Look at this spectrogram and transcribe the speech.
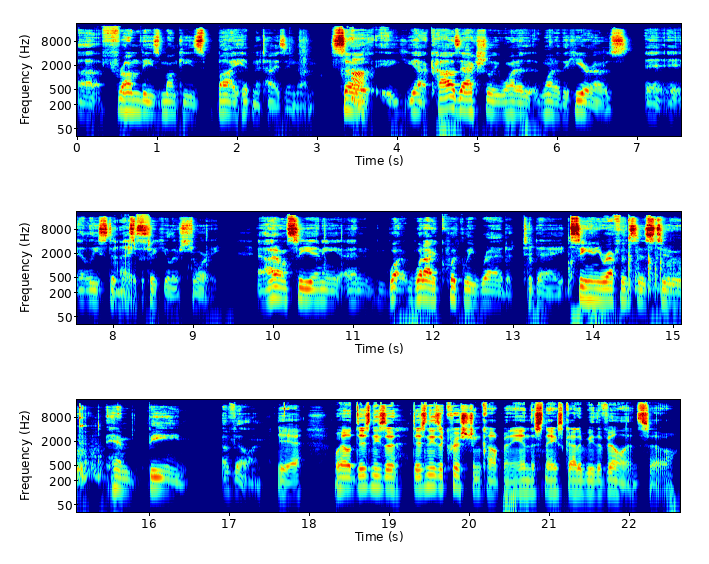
uh, from these monkeys by hypnotizing them. So Huh. yeah, Kaa's actually one of the, one of the heroes, a- a- at least in Nice. this particular story. And I don't see any, and what what I quickly read today, see any references to him being a villain. Yeah. Well, Disney's a Disney's a Christian company, and the snake's got to be the villain. So,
